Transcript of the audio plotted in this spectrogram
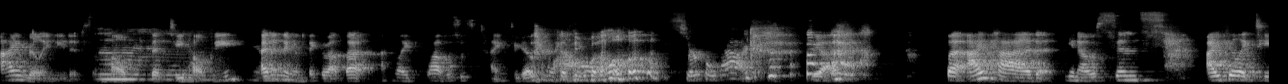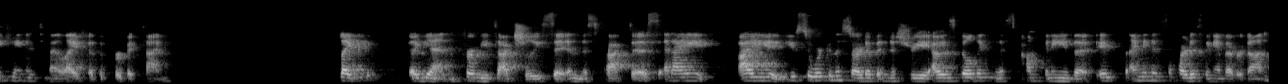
I really needed some help mm, that tea helped me. Yeah. I didn't even think about that. I'm like, wow, this is tying together wow. really well. Circle back. yeah. But I've had, you know, since I feel like tea came into my life at the perfect time. Like again, for me to actually sit in this practice. And I I used to work in the startup industry. I was building this company that it's I mean, it's the hardest thing I've ever done,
